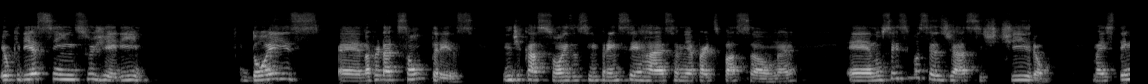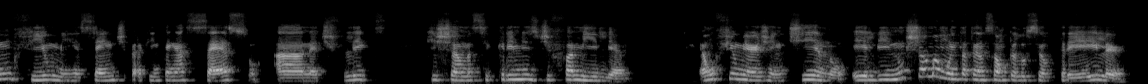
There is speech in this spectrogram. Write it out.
eu queria, sim, sugerir dois, é, na verdade são três, indicações, assim, para encerrar essa minha participação, né? É, não sei se vocês já assistiram, mas tem um filme recente, para quem tem acesso à Netflix, que chama-se Crimes de Família. É um filme argentino, ele não chama muita atenção pelo seu trailer,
